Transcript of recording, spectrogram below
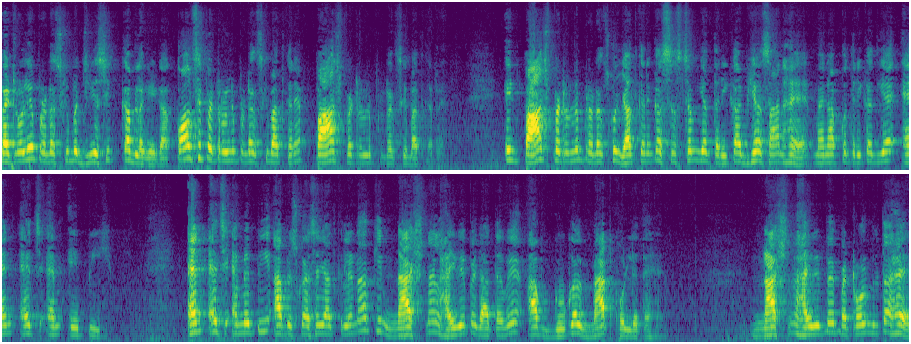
पेट्रोलियम प्रोडक्ट्स के ऊपर जीएसटी कब लगेगा? कौन से पेट्रोलियम प्रोडक्ट्स की बात करें? पाँच पेट्रोलियम प्रोडक्ट्स की बात कर रहे हैं। इन पाँच पेट्रोलियम प्रोडक्ट्स को याद करने का सिस्टम या तरीका भी आसान है। मैंने आपको तरीका दिया है N H M A P N H M A P आप इसको ऐसे याद कर लेना कि नेशनल हाईवे पे जाते हुए आप गूगल मैप खोल लेते हैं। नेशनल हाईवे पे पेट्रोल मिलता है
